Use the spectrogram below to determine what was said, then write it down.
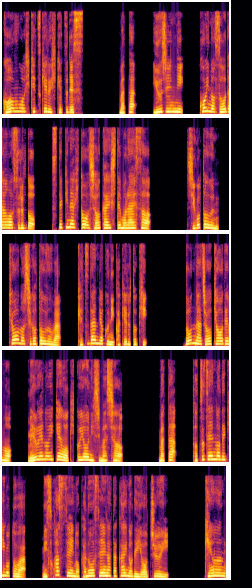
幸運を引きつける秘訣です。また、友人に恋の相談をすると、素敵な人を紹介してもらえそう。仕事運。今日の仕事運は、決断力に欠けるとき。どんな状況でも、目上の意見を聞くようにしましょう。また、突然の出来事は、ミス発生の可能性が高いので要注意。金運。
